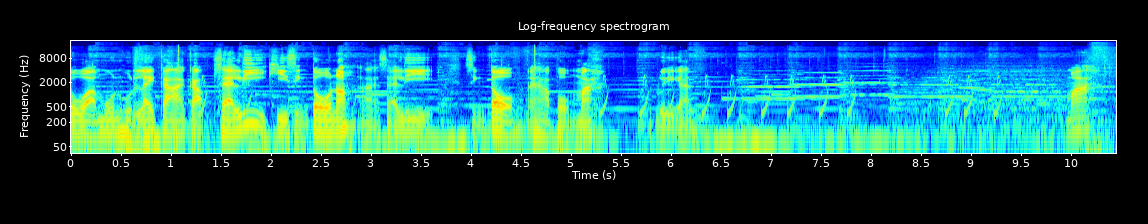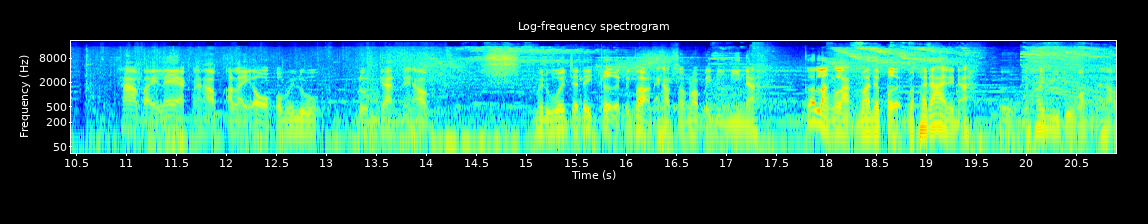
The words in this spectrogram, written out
ตัวมูลหุ่นไลกากับแซลลี่ขี่สิงโตเนาะอ่าแซลลี่สิงโตนะครับผมมาลุยกัน มา ห้าใบแรกนะครับ อะไรออกก็ไม่รู้ลุ้นกันนะครับ ไม่รู้ว่าจะได้เกิดหรือเปล่านะครับสำหรับไอดีนี้นะ ก็หลังๆมาเนี่ยเปิดไม่ค่อยได้เลยนะเออไม่ค่อยมีดวงนะครับ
